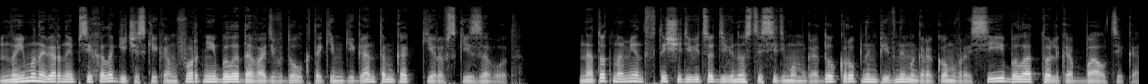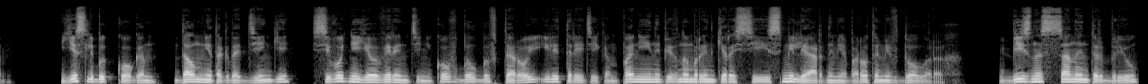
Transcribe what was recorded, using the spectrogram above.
Но ему, наверное, психологически комфортнее было давать в долг таким гигантам, как Кировский завод. На тот момент, в 1997 году, крупным пивным игроком в России была только Балтика. Если бы Коган дал мне тогда деньги, сегодня, я уверен, Тиньков был бы второй или третьей компанией на пивном рынке России с миллиардными оборотами в долларах. Бизнес Sun Interbrew,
